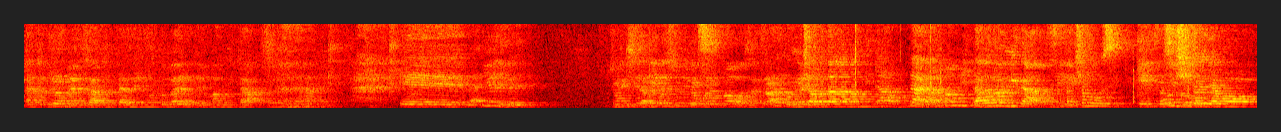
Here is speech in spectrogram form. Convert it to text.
l'altro giorno mi ha usato un termine molto bello che è umanità. e beh, io direi Facciamo sentire subito qualcosa. Tra l'altro cominciamo dalla mammità. Dai, dalla mammità. Dalla mammità, sì. facciamo così. Che in così ci togliamo.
